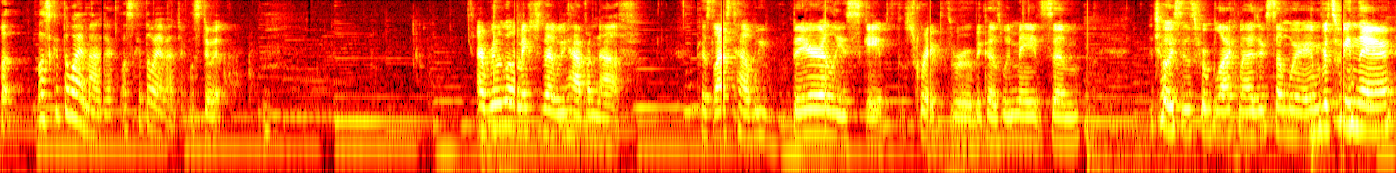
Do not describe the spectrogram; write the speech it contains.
Let, let's get the white magic. Let's get the white magic. Let's do it. I really want to make sure that we have enough. Because last time we barely escaped, scraped through because we made some choices for black magic somewhere in between there.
